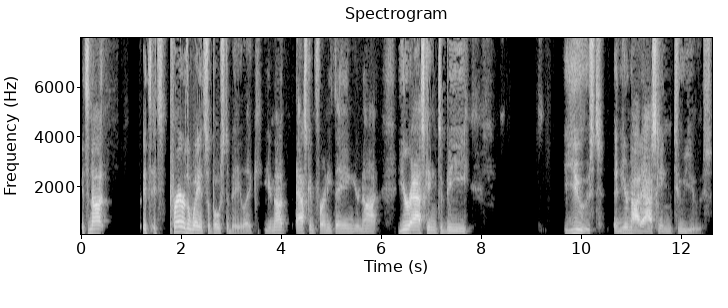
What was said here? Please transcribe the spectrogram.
it's not it's it's prayer the way it's supposed to be. Like you're not asking for anything, you're not you're asking to be used and you're not asking to use.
